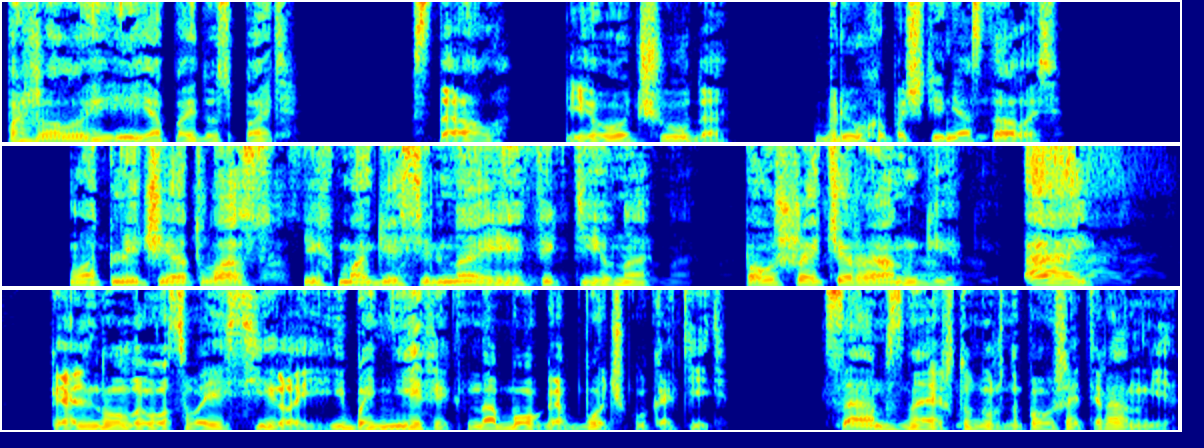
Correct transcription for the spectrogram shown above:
пожалуй, и я пойду спать». Встал, и, о чудо, брюха почти не осталось. «В отличие от вас, их магия сильна и эффективна. Повышайте ранги. Ай!» Кольнул его своей силой, ибо нефиг на бога бочку катить. Сам знаю, что нужно повышать ранги.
